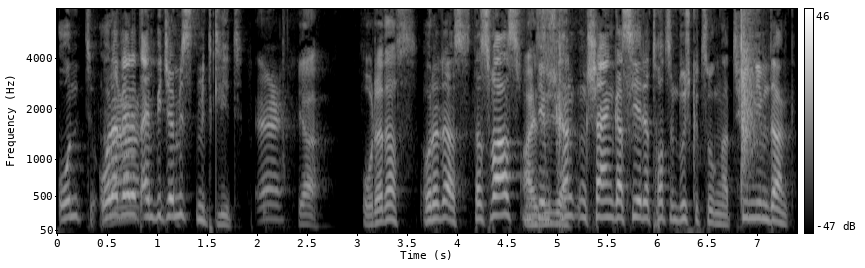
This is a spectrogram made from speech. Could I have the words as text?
und oder werdet ein Bijamist-Mitglied. Ja. Oder das. Oder das. Das war's mit Also dem sicher. kranken Scheingassier, der trotzdem durchgezogen hat. Vielen lieben Dank.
